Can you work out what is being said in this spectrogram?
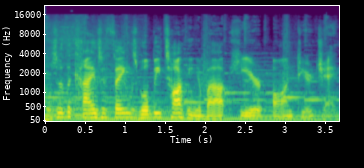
Those are the kinds of things we'll be talking about here on Dear Jane.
